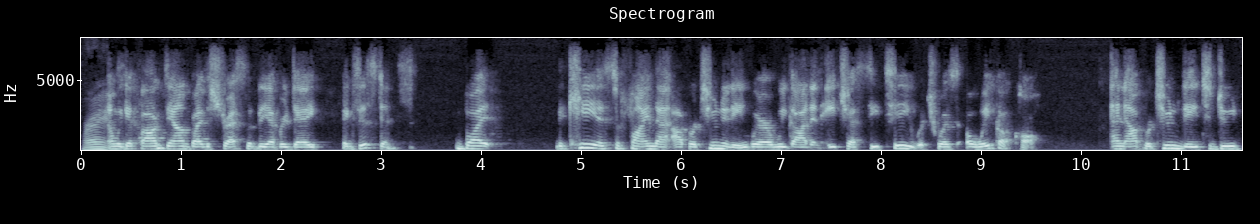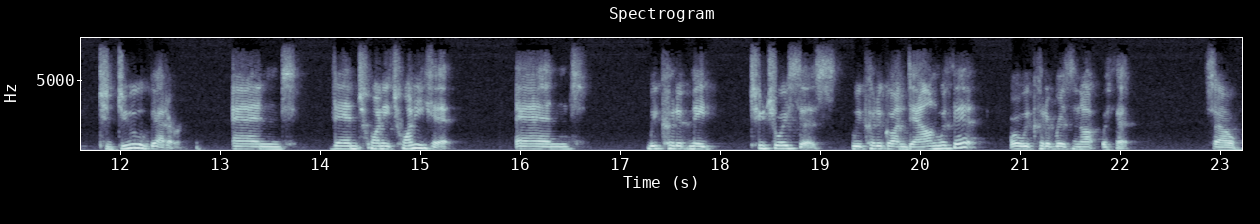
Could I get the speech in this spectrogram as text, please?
Right. And we get bogged down by the stress of the everyday existence. But the key is to find that opportunity where we got an HSCT, which was a wake up call, an opportunity to do to do better. And then 2020 hit, and we could have made two choices. We could have gone down with it, or we could have risen up with it. So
